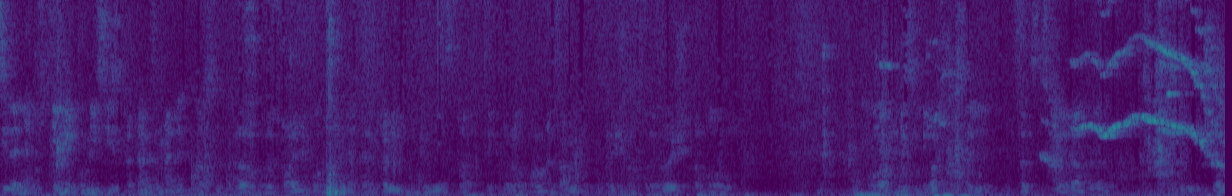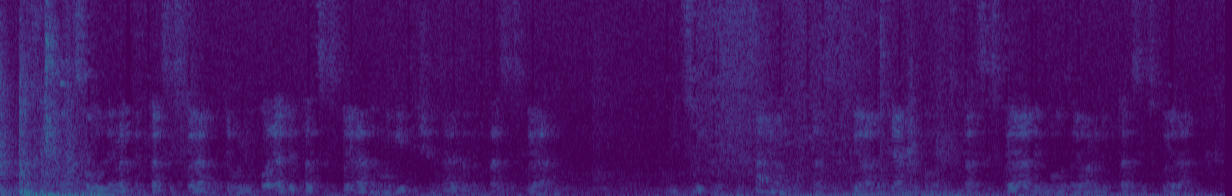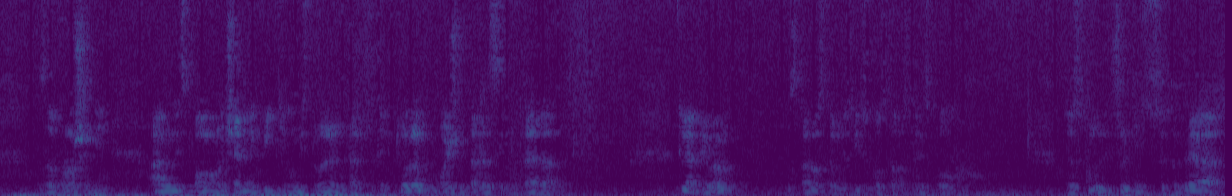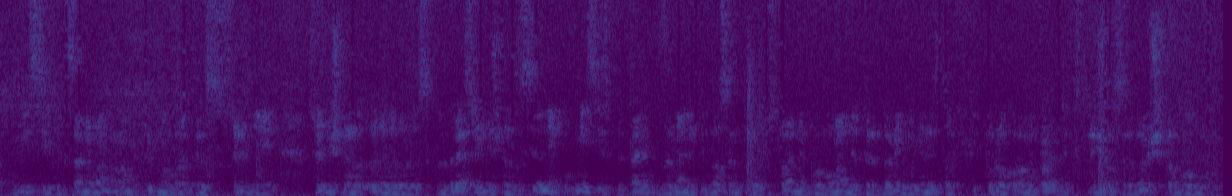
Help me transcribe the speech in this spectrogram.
Засідання постійної комісії з питань земельних відносин природокористування, планування території будівництва, архітектури, охорони пам'яток історичного середовища та. Голова комісії депутат сільської ради, члени комісії Володимир, депутат ради, Тивонюк Оля, депутат ради, Магітич Єлизавета, депутат ради. Відсутні Іван, депутат ради, Клятникова, депутат ради, було Іван, депутат сільської ради. Запрошені Анниць Павло, начальник відділу містобудівної та архітектури, ради. Кляп Іван, староста Військівського старостинського округу. Зв'язку з відсутністю секретаря комісії Фіксана Івана нам потрібно обрати сьогодні сьогоднішнього е, секретаря сьогоднішнього засідання комісії з питань земельних відносин, користування, планування території, будівництва, архітектури, охорони пам'яток, історичного середовища та благоустрою.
